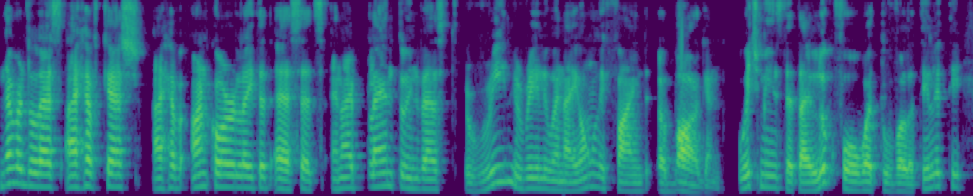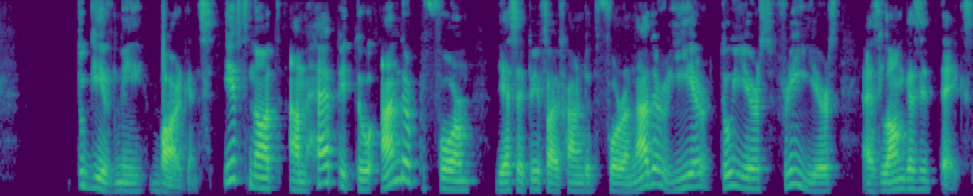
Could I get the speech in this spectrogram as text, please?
Nevertheless, I have cash, I have uncorrelated assets, and I plan to invest really, really when I only find a bargain, which means that I look forward to volatility to give me bargains. If not, I'm happy to underperform the S&P 500 for another year, two years, three years, as long as it takes.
